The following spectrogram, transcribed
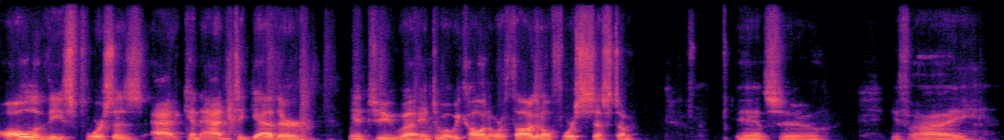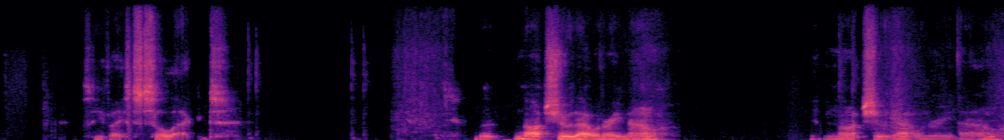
all of these forces can add together into uh, into what we call an orthogonal force system. And so if I see if I select but not show that one right now, not show that one right now,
